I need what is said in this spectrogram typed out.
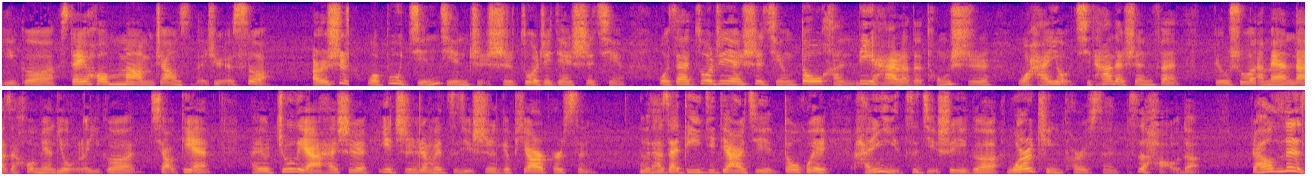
一个 stay home mom 这样子的角色，而是我不仅仅只是做这件事情，我在做这件事情都很厉害了的同时，我还有其他的身份。比如说，Amanda 在后面有了一个小店，还有 Julia 还是一直认为自己是一个 PR person，因为她在第一季、第二季都会很以自己是一个 working person 自豪的。然后 Liz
